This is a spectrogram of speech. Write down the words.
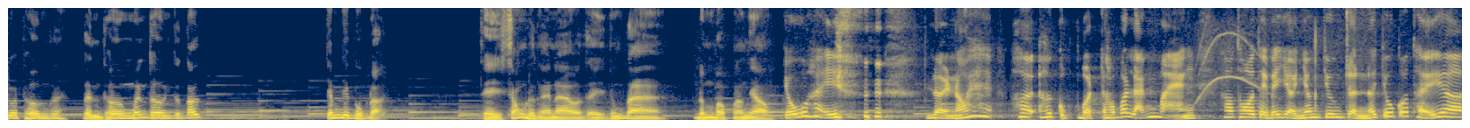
có thương thôi. Tình thương mến thương cho tới chấm dứt cuộc đời. Thì sống được ngày nào thì chúng ta đùm bọc lẫn nhau. Chú hay lời nói hơi hơi cục mịch không có lãng mạn. Thôi thôi thì bây giờ nhân chương trình đó chú có thể ờ,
